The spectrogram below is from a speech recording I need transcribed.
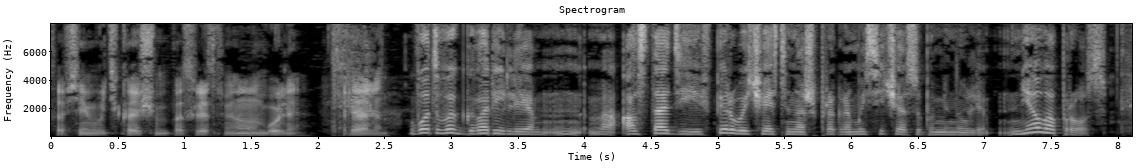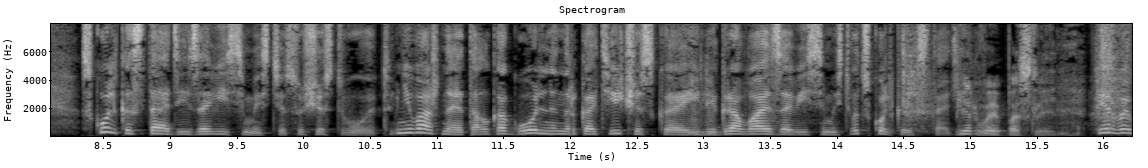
со всеми вытекающими последствиями, ну, он более реален. Вот вы говорили о стадии в первой части нашей программы, сейчас упомянули. У меня вопрос. Сколько стадий зависимости существует? Неважно, это алкогольная, наркотическая или игровая зависимость. Вот сколько их стадий? Первое и последнее. Первый...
